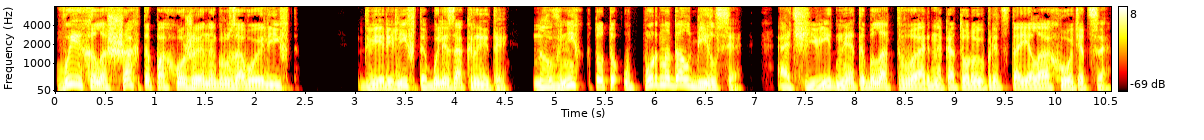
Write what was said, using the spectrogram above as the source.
выехала шахта, похожая на грузовой лифт. Двери лифта были закрыты, но в них кто-то упорно долбился. Очевидно, это была тварь, на которую предстояло охотиться.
